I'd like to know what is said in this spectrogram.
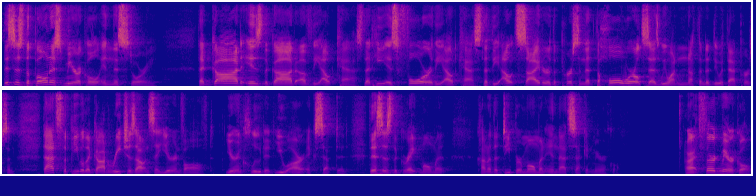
This is the bonus miracle in this story that God is the God of the outcast, that He is for the outcast, that the outsider, the person that the whole world says, we want nothing to do with that person. That's the people that God reaches out and say, You're involved, you're included, you are accepted. This is the great moment kind of the deeper moment in that second miracle. All right, third miracle.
